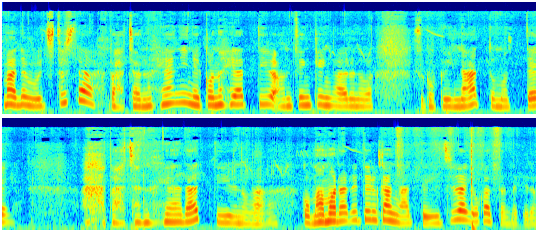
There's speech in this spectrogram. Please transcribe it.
まあでもうちとしてはばあちゃんの部屋に猫の部屋っていう安全圏があるのはすごくいいなと思ってああばあちゃんの部屋だっていうのがこう守られてる感があってうちは良かったんだけど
